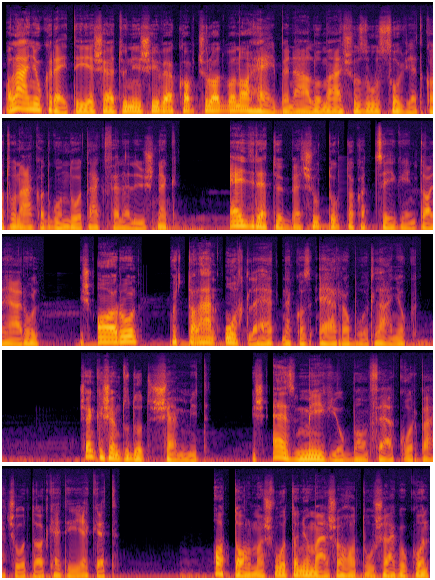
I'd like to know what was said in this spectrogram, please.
A lányok rejtélyes eltűnésével kapcsolatban a helyben állomásozó szovjet katonákat gondolták felelősnek. Egyre többet suttogtak a cégény tanyáról, és arról, hogy talán ott lehetnek az elrabolt lányok. Senki sem tudott semmit, és ez még jobban felkorbácsolta a kedélyeket. Hatalmas volt a nyomás a hatóságokon,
